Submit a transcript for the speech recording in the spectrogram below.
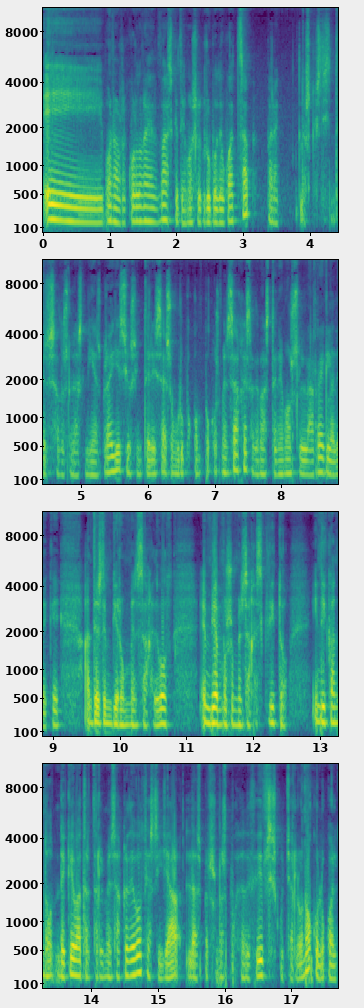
eh, bueno, recuerdo una vez más que tenemos el grupo de WhatsApp para los que estéis interesados en las líneas Braille. Si os interesa, es un grupo con pocos mensajes. Además, tenemos la regla de que antes de enviar un mensaje de voz, enviamos un mensaje escrito indicando de qué va a tratar el mensaje de voz y así ya las personas pueden decidir si escucharlo o no. Con lo cual,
